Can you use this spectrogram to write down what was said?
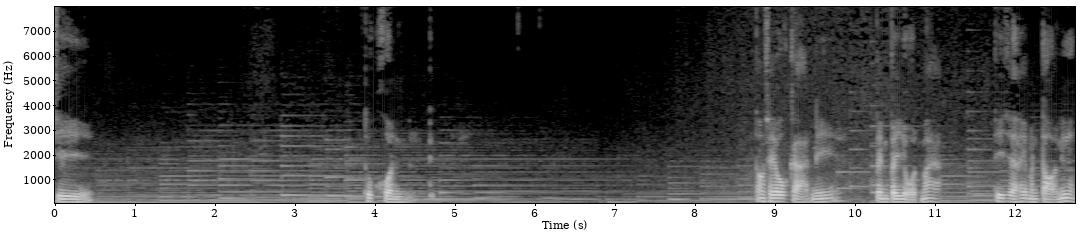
ชี ทุกคน ต้องใช้โอกาสนี้เป็นประโยชน์มาก ที่จะให้มันต่อเนื่อง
